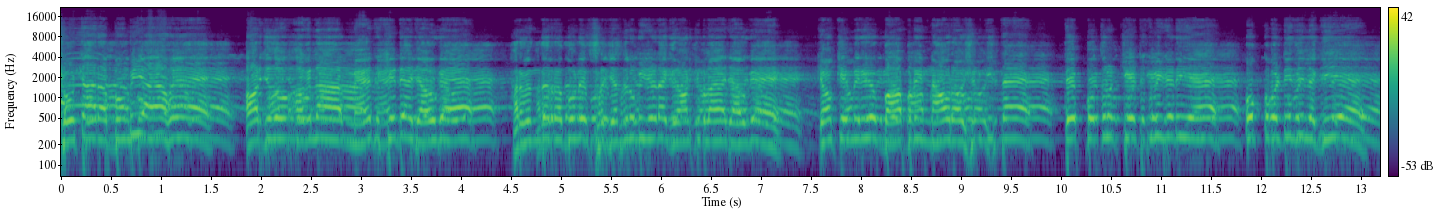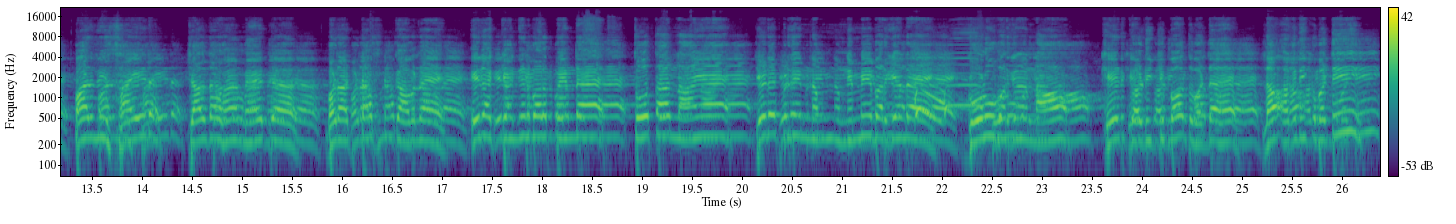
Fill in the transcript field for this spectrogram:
ਛੋਟਾ ਰੱਬੋਂ ਵੀ ਆਇਆ ਹੋਇਆ ਹੈ। ਔਰ ਜਦੋਂ ਅਗਲਾ ਮੈਚ ਖੇਡਿਆ ਜਾਊਗਾ, ਹਰਵਿੰਦਰ ਰੱਬੋਂ ਨੇ ਫਰਜੰਦ ਨੂੰ ਵੀ ਜਿਹੜਾ ਗਰਾਊਂਡ 'ਚ ਬੁਲਾਇਆ ਜਾਊਗਾ, ਕਿਉਂਕਿ ਮੇਰੇ ਉਹ ਬਾਪ ਨੇ ਨਾਮ ਰੌਸ਼ਨ ਕੀਤਾ ਹੈ ਤੇ ਪੁੱਤ ਨੂੰ ਚੇਟਕ ਵੀ ਜਿਹੜੀ ਹੈ, ਉਹ ਕਬੱਡੀ ਦੀ ਲੱਗੀ ਹੈ। ਪਰਲੀ ਸਾਈਡ ਚੱਲਦਾ ਹੋਇਆ ਮੈਚ। ਬੜਾ ਟਫ ਮੁਕਾਬਲਾ ਹੈ। ਇਹਦਾ ਕੰਗਣਵਾਲ ਪਿੰਡ ਹੈ। ਤੋਤਾ ਨਾਂ ਹੈ, ਜਿਹੜੇ ਪਿੰਡ ਨਿੰਮੇ ਵਰਗਿਆਂ ਦਾ ਹੈ। ਗੋਲੂ ਵਰਗਿਆਂ ਦਾ ਨਾਂ। ਖੇਡ ਕਬੱਡੀ 'ਚ ਬਹੁਤ ਵੱਡਾ ਹੈ। ਲਓ ਅਗਲੀ ਕਬੱਡੀ।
